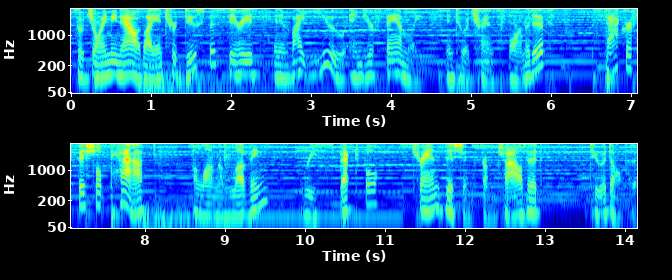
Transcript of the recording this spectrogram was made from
So join me now as I introduce this series and invite you and your family into a transformative, sacrificial path along a loving, respectful transition from childhood to adulthood.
